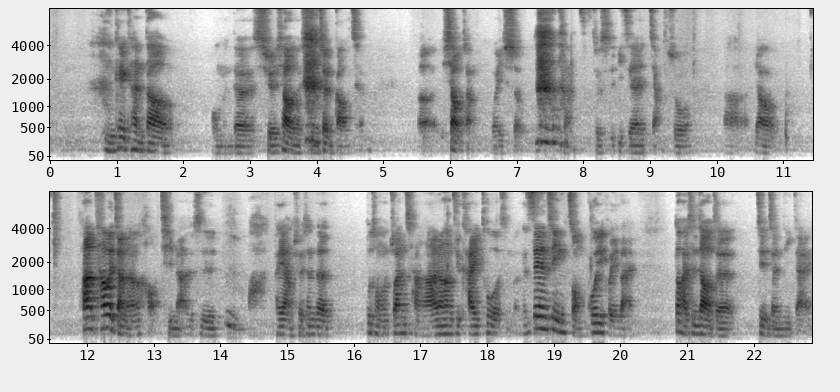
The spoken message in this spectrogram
你可以看到我们的学校的行政高层，呃，校长为首，这样子，就是一直在讲说，呃，要他他会讲的很好听啊，就是嗯啊，培养学生的不同的专长啊，让他们去开拓什么。可是这件事情总归回来，都还是绕着竞争力在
